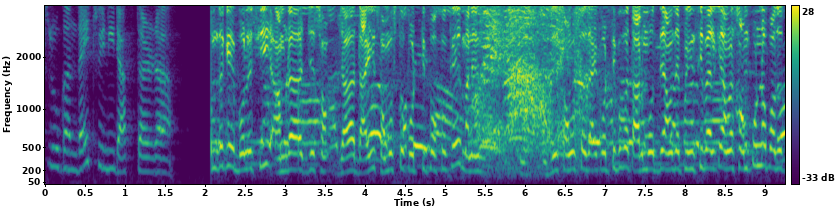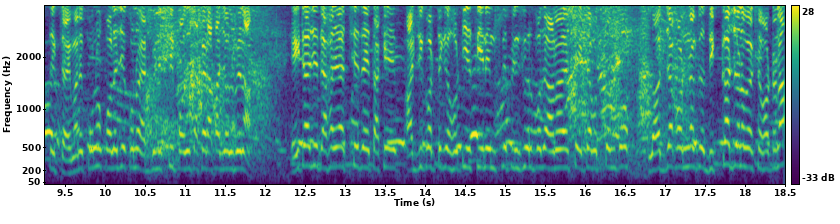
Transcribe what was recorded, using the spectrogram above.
স্লোগান দেয় ট্রেনি ডাক্তাররা। থেকেই বলেছি, আমরা যে যারা দায়ী সমস্ত কর্তৃপক্ষকে মানে যে সমস্ত দায়ী কর্তৃপক্ষ, তার মধ্যে আমাদের প্রিন্সিপালকে আমরা সম্পূর্ণ পদত্যাগ চাই। মানে কোনো কলেজে কোনো অ্যাডমিনিস্ট্রেটিভ পদে তাকে রাখা চলবে না। এইটা যে দেখা যাচ্ছে যে তাকে আরজিকর থেকে হটিয়ে সিএনএমসিতে প্রিন্সিপাল পদে আনা হয়েছে, এটা অত্যন্ত লজ্জাকরণ একটা ধিক্কারজনক একটা ঘটনা।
